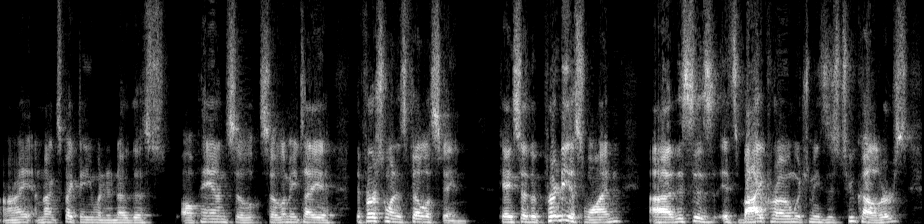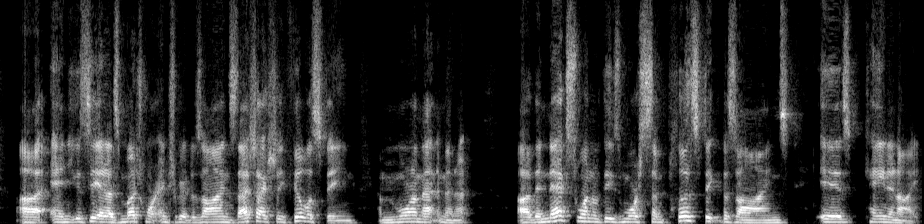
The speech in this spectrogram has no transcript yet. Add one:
All right, I'm not expecting anyone to know this offhand, so, so let me tell you. The first one is Philistine. Okay, so the prettiest one, uh, this is, it's bichrome, which means it's two colors. Uh, and you can see it has much more intricate designs. That's actually Philistine. I mean, more on that in a minute. Uh, the next one with these more simplistic designs is Canaanite.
